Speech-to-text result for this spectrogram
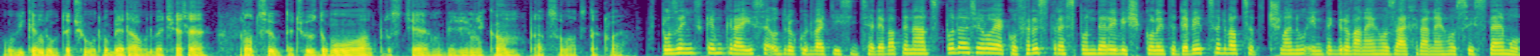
o víkendu uteču od oběda, od večeře, v noci uteču z domu a prostě běžím někam pracovat takhle. Plzeňském kraji se od roku 2019 podařilo jako first respondery vyškolit 920 členů integrovaného záchranného systému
